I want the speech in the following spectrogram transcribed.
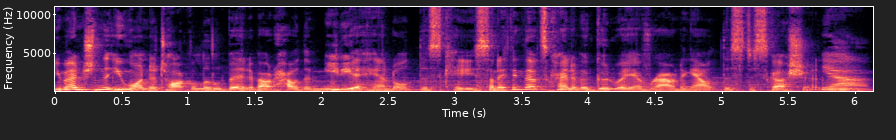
You mentioned that you wanted to talk a little bit about how the media handled this case, and I think that's kind of a good way of rounding out this discussion. Yeah.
